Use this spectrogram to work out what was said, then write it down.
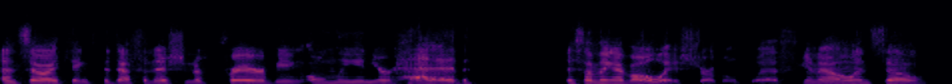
And so I think the definition of prayer being only in your head is something I've always struggled with, you know? And so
